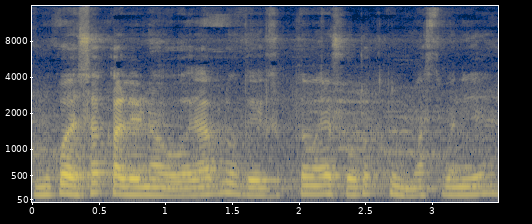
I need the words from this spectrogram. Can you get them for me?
हमको ऐसा कर लेना होगा। आप लोग देख सकते हो, हमारी फ़ोटो कितनी मस्त बनी है।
